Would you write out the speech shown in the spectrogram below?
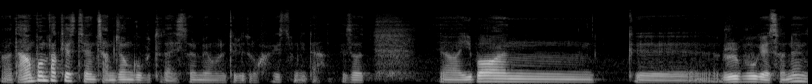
아, 다음번 팟캐스트는 잠정구부터 다시 설명을 드리도록 하겠습니다. 그래서, 어, 이번 그, rulebook에서는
